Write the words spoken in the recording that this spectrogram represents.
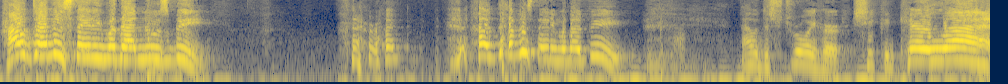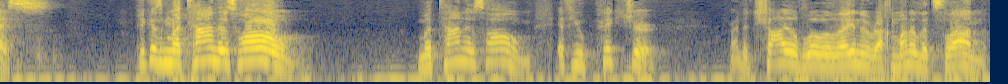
How devastating would that news be? right? How devastating would that be? That would destroy her. She could care less because Matan is home. Matan is home. If you picture right, a child, Lo Elenu, Rahmana Litzlan,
